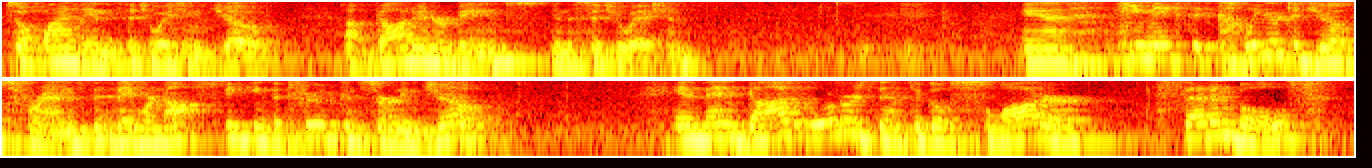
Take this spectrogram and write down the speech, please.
So finally, in the situation with Job, uh, God intervenes in the situation. And he makes it clear to Job's friends that they were not speaking the truth concerning Job. And then God orders them to go slaughter seven bulls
